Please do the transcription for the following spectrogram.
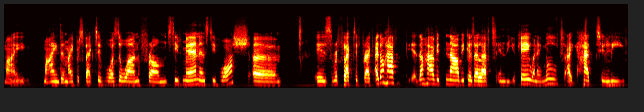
my mind and my perspective was the one from Steve Mann and Steve Walsh. Uh, is reflective practice. I don't have I don't have it now because I left in the UK when I moved. I had to leave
